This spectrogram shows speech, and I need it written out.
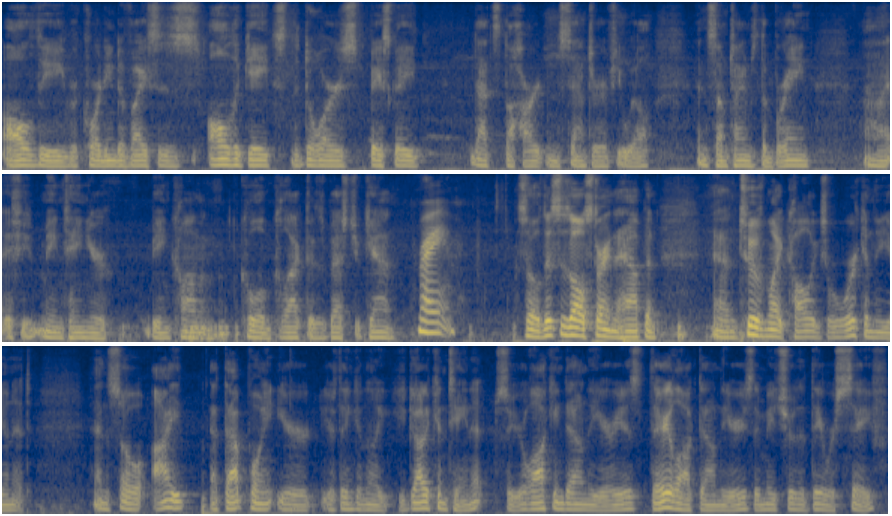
all the recording devices, all the gates, the doors. Basically, that's the heart and center, if you will, and sometimes the brain. Uh, if you maintain your being calm and cool and collected as best you can. right. So this is all starting to happen, and two of my colleagues were working the unit, and so I, at that point, you're you're thinking like you got to contain it. So you're locking down the areas. They locked down the areas. They made sure that they were safe.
